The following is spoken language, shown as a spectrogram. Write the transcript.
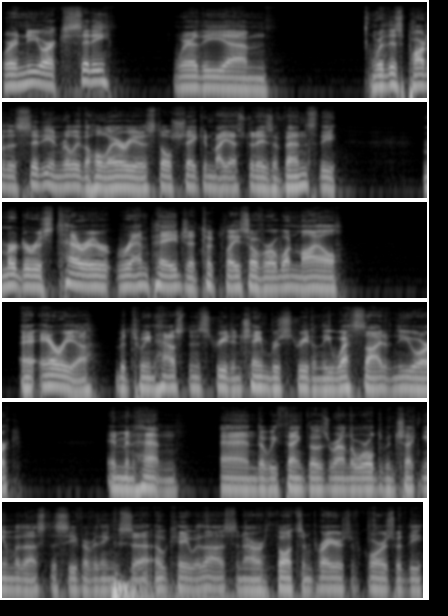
We're in New York City, where the um, where this part of the city and really the whole area is still shaken by yesterday's events. The murderous terror rampage that took place over a one mile uh, area between Houston Street and Chambers Street on the west side of New York in Manhattan. And uh, we thank those around the world who've been checking in with us to see if everything's uh, okay with us. And our thoughts and prayers, of course, with the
